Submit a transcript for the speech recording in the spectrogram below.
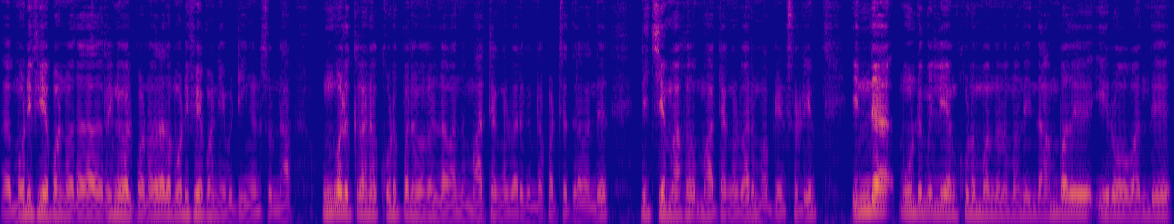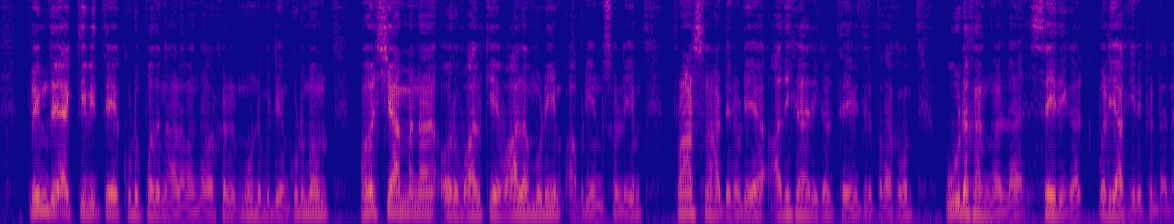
மோடிஃபை பண்ணுவது அதாவது ரினியூவல் பண்ணுவது அதை மோடிஃபை பண்ணி விட்டீங்கன்னு சொன்னால் உங்களுக்கான கொடுப்பனவுகளில் வந்து மாற்றங்கள் வருகின்ற பட்சத்தில் வந்து நிச்சயமாக மாற்றங்கள் வரும் அப்படின்னு சொல்லி இந்த மூன்று மில்லியன் குடும்பங்களும் வந்து இந்த ஐம்பது ஈரோ வந்து பிரிம்து ஆக்டிவிட்டியை கொடுப்பதனால வந்து அவர்கள் மூன்று மில்லியன் குடும்பம் மகிழ்ச்சியான ஒரு வாழ்க்கையை வாழ முடியும் அப்படின்னு சொல்லி பிரான்ஸ் நாட்டினுடைய அதிகாரிகள் தெரிவித்திருப்பதாகவும் ஊடகங்களில் செய்திகள் வெளியாகி இருக்கின்றன.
